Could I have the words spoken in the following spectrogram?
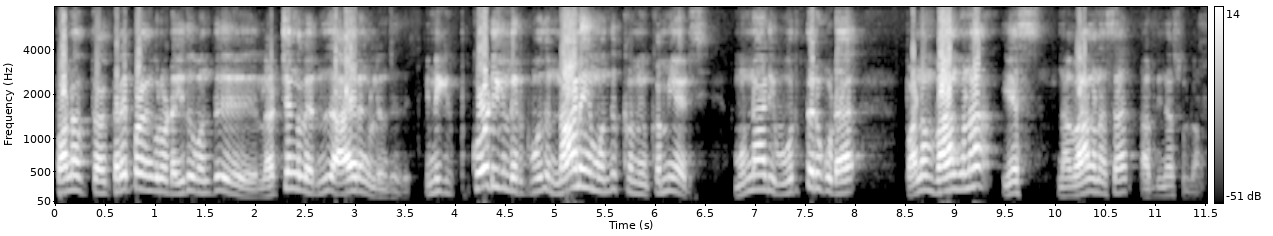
பணம் த- திரைப்படங்களோட இது வந்து லட்சங்கள் இருந்தது ஆயிரங்கள் இருந்தது. இன்னைக்கு கோடிகள் இருக்கும்போது நாணயம் வந்து கம்மி கம்மியாயிடுச்சு. முன்னாடி ஒருத்தர் கூட பணம் வாங்கினா எஸ் நான் வாங்கினேன் சார் அப்படின்னு தான் சொல்லுவாங்க.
